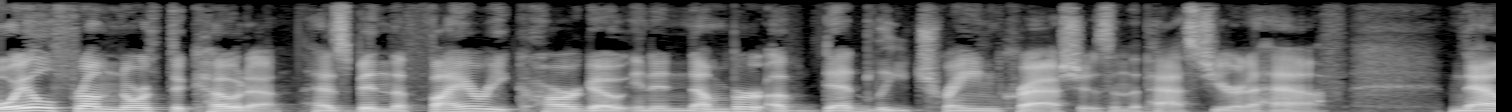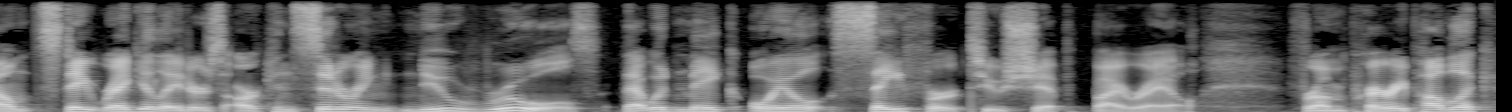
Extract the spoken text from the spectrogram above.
Oil from North Dakota has been the fiery cargo in a number of deadly train crashes in the past year and a half. Now, state regulators are considering new rules that would make oil safer to ship by rail. From Prairie Public,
